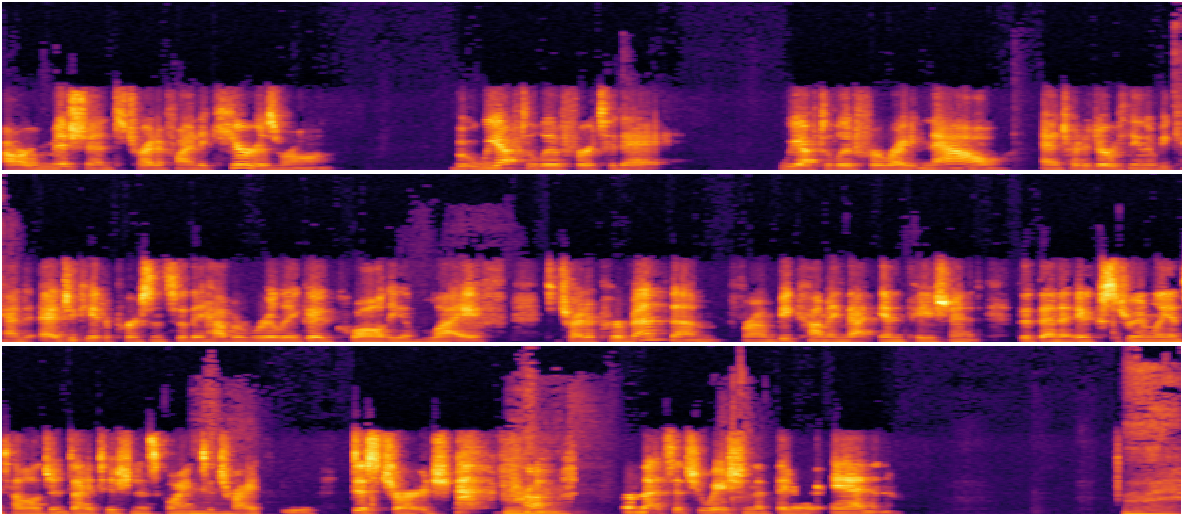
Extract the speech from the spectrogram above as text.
our mission to try to find a cure is wrong, but we have to live for today. We have to live for right now and try to do everything that we can to educate a person so they have a really good quality of life to try to prevent them from becoming that inpatient that then an extremely intelligent dietitian is going mm-hmm. to try to discharge from. Mm-hmm from that situation that they are in. Right.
